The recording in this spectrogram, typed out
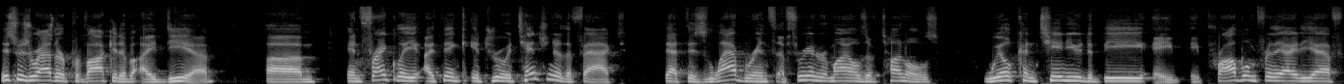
This was rather a provocative idea. Um, and frankly, I think it drew attention to the fact that this labyrinth of 300 miles of tunnels will continue to be a, a problem for the IDF.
